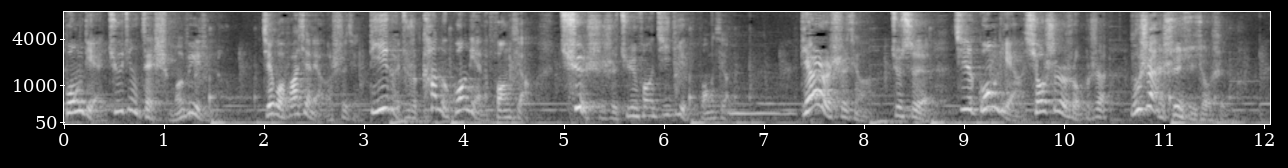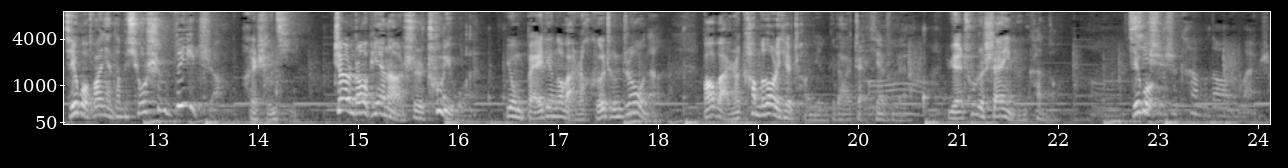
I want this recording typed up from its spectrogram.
光点究竟在什么位置上。结果发现两个事情，第一个就是看到光点的方向确实是军方基地的方向。第二个事情啊，就是这些光点啊消失的时候，不是不是按顺序消失的吗？结果发现它们消失的位置啊很神奇。这张照片呢是处理过的，用白天和晚上合成之后呢，把晚上看不到的一些场景给大家展现出来，远处的山也能看到。结果其实是看不到的晚上。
